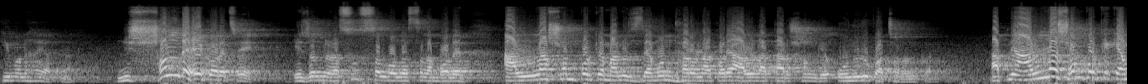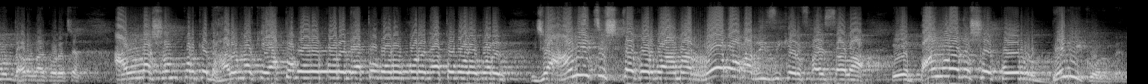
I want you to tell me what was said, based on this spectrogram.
কি মনে হয় আপনার? নিঃসন্দেহে করেছে। এই জন্য রাসুল সাল্লাম বলেন, আল্লাহ সম্পর্কে মানুষ যেমন ধারণা করে, আল্লাহ তার সঙ্গে অনুরূপ আচরণ করে। আপনি আল্লাহ সম্পর্কে কেমন ধারণা করেছেন? আল্লাহ সম্পর্কে ধারণাকে এত বড় করেন, এত বড় করেন, এত বড় করেন যে আমি চেষ্টা করব আমার রব আমার রিজিকের ফয়সালা এ বাংলাদেশে করবেনই করবেন।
